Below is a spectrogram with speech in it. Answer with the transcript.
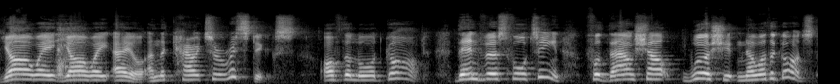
Yahweh, Yahweh, El, and the characteristics of the Lord God. Then, verse 14, For thou shalt worship no other gods,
